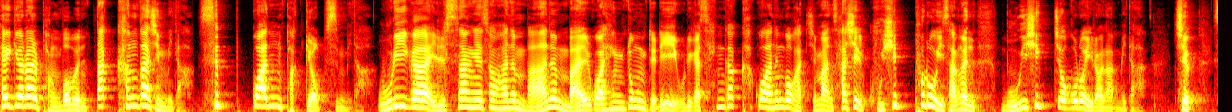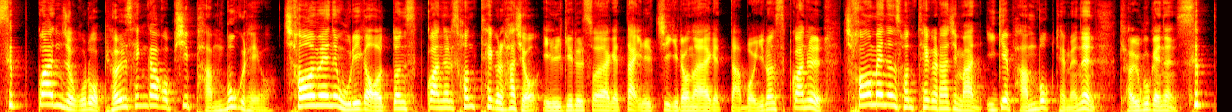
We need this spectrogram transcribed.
해결할 방법은 딱 한 가지입니다. 습 습관밖에 없습니다. 우리가 일상에서 하는 많은 말과 행동들이 우리가 생각하고 하는 것 같지만 사실 90% 이상은 무의식적으로 일어납니다. 즉, 습관적으로 별 생각 없이 반복을 해요. 처음에는 우리가 어떤 습관을 선택을 하죠. 일기를 써야겠다, 일찍 일어나야겠다, 뭐 이런 습관을 처음에는 선택을 하지만 이게 반복되면은 결국에는 습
